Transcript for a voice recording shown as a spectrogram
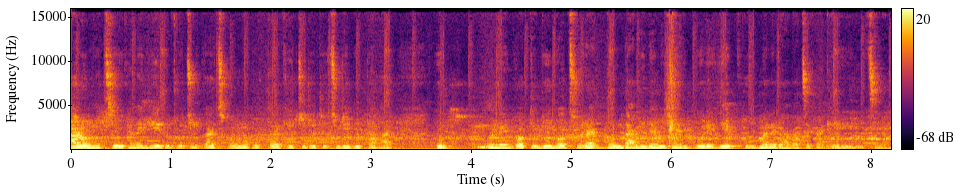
কারণ হচ্ছে ওখানে গিয়ে তো প্রচুর কাজকর্ম করতে হয়, খিচুড়ি টিচুড়ি দিতে হয়। তো মানে গত দু বছর একদম দামি দামি শাড়ি পরে গিয়ে খুব মানে ভাবাচাকা খেয়ে গিয়েছিলাম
